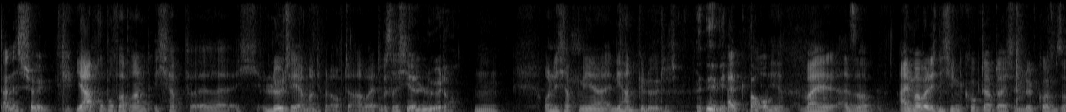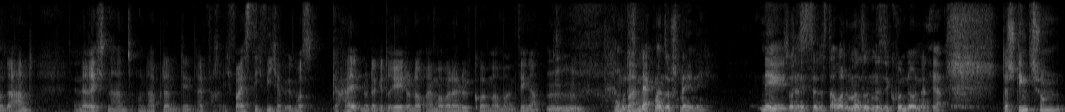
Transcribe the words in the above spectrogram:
dann ist schön. Ja, apropos verbrannt, ich habe, äh, ich löte ja manchmal auf der Arbeit. Du bist richtig ein Löder. Und ich habe mir in die Hand gelötet. In die Hand, warum? Weil, also, einmal, weil ich nicht hingeguckt habe, da hatte ich den Lötkolben so in der Hand, in der rechten Hand und habe dann den einfach, ich weiß nicht wie, ich habe irgendwas gehalten oder gedreht und auf einmal war der Lötkolben an meinem Finger. Und, Und das beim- merkt man so schnell nicht. nee, So das, Hitze, das dauert immer so eine Sekunde und dann. ja, das stinkt schon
